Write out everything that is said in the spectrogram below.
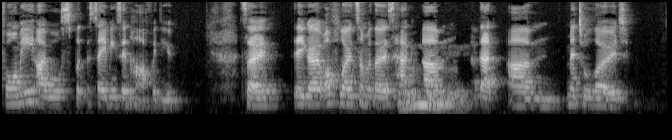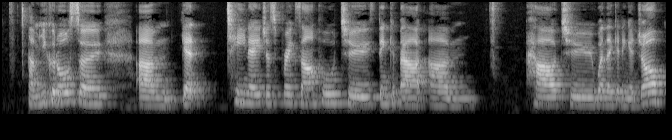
for me, I will split the savings in half with you. So there you go, offload some of those hack, um, mm. that um, mental load. Um, you could also um, get teenagers, for example, to think about um, how to when they're getting a job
